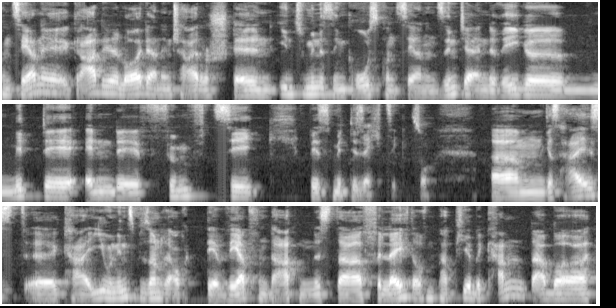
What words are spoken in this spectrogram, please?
Konzerne, gerade Leute an Entscheiderstellen, in, zumindest in Großkonzernen, sind ja in der Regel Mitte, Ende 50 bis Mitte 60. So. Ähm, das heißt, äh, KI und insbesondere auch der Wert von Daten ist da vielleicht auf dem Papier bekannt, aber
